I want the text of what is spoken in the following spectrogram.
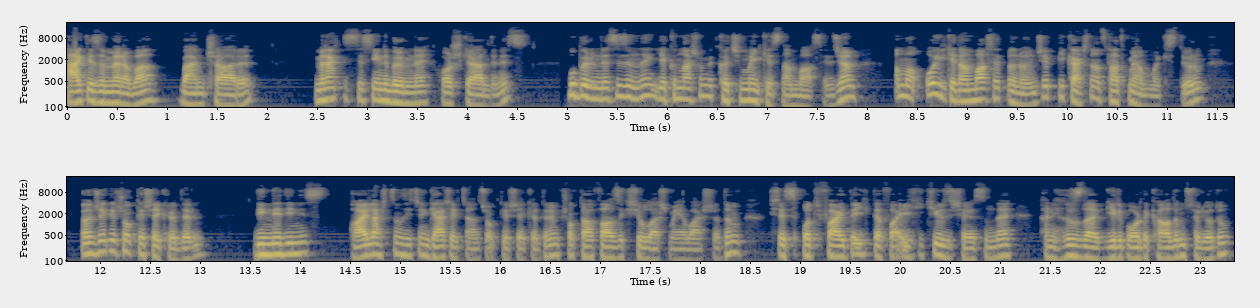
Herkese merhaba, ben Çağrı. Merak Listesi yeni bölümüne hoş geldiniz. Bu bölümde sizinle yakınlaşma ve kaçınma ilkesinden bahsedeceğim. Ama o ilkeden bahsetmeden önce birkaç tane hatırlatma yapmak istiyorum. Öncelikle çok teşekkür ederim. Dinlediğiniz, paylaştığınız için gerçekten çok teşekkür ederim. Çok daha fazla kişiye ulaşmaya başladım. İşte Spotify'da ilk defa ilk 200 içerisinde hani hızla girip orada kaldığımı söylüyordum.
